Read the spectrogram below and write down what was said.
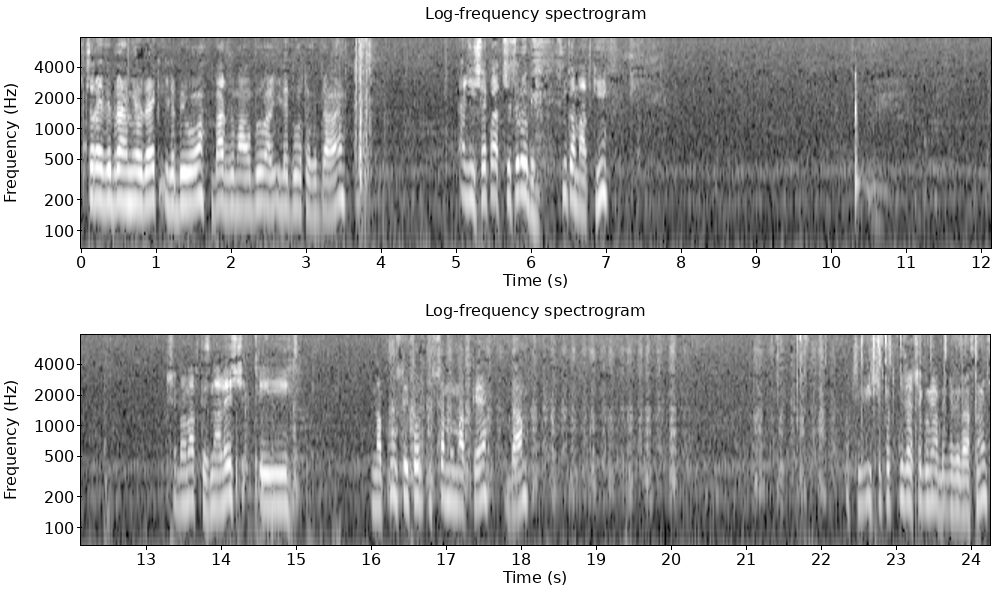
wczoraj wybrałem miodek. Ile było? Bardzo mało było, ale ile było, to wybrałem. A dzisiaj patrzcie co robię. Szukam matki. Trzeba matkę znaleźć i na pusty korpus samą matkę dam. Oczywiście podkurza czego miałby nie wygasnąć.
